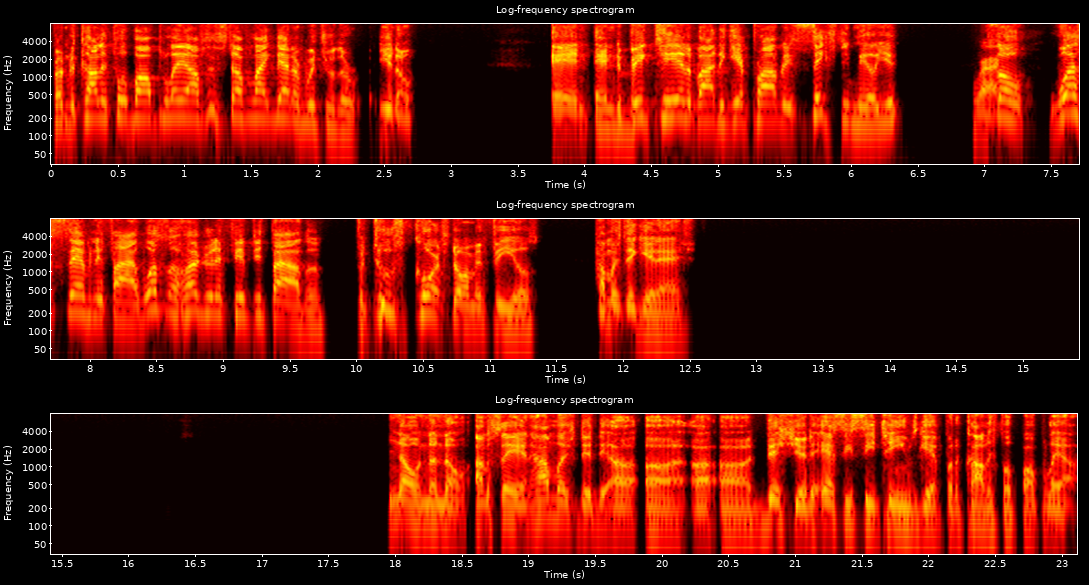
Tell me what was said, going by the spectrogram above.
from the college football playoffs and stuff like that, which was a you know, and and the Big Ten about to get probably 60 million. Right. So what's 75? What's 150,000 for two court storming fields? How much they get, Ash? No, no, no. I'm saying how much did uh, uh, uh, uh, this year the SEC teams get for the college football playoff?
